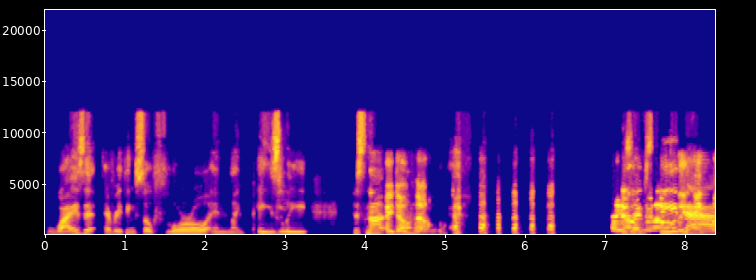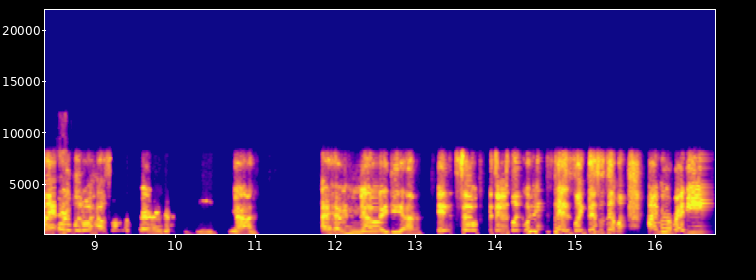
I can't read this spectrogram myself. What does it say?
Why is it everything so floral and like paisley? Just not. I don't oh know. I don't I've know. Seen they that. Think, like our little house on the prairie. Yeah. I have no idea. It's so it's like, what is this? Like, this isn't like I'm already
